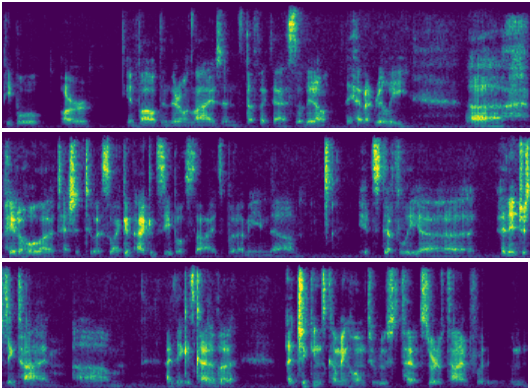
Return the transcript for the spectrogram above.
people are involved in their own lives and stuff like that, so they don't, they haven't really uh, paid a whole lot of attention to it. So I can I can see both sides, but I mean, um, it's definitely uh, an interesting time. Um, I think it's kind of a a chickens coming home to roost type, sort of time for the, um,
